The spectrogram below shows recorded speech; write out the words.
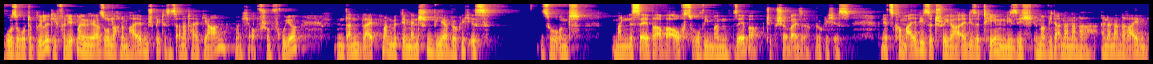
rose-rote Brille, die verliert man ja so nach einem halben, spätestens anderthalb Jahren, manche auch schon früher. Und dann bleibt man mit dem Menschen, wie er wirklich ist. So, und man ist selber aber auch so, wie man selber typischerweise wirklich ist. Und jetzt kommen all diese Trigger, all diese Themen, die sich immer wieder aneinander, aneinander reiben.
